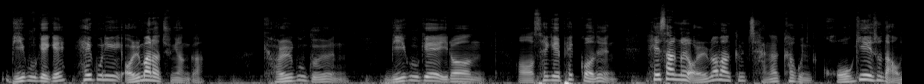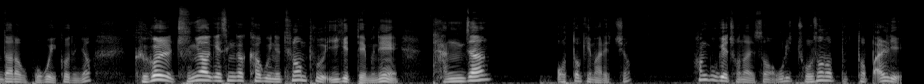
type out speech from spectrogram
미국에게 해군이 얼마나 중요한가. 결국은 미국의 이런 어, 세계 패권은 해상을 얼마만큼 장악하고 있는가 거기에서 나온다라고 보고 있거든요. 그걸 중요하게 생각하고 있는 트럼프이기 때문에 당장 어떻게 말했죠? 한국에 전화해서 우리 조선업부터 빨리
